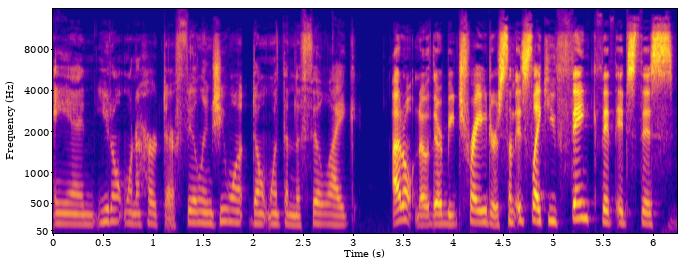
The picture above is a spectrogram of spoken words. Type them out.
and you don't want to hurt their feelings. You want don't want them to feel like I don't know, they're betrayed or something. It's like you think that it's this mm.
